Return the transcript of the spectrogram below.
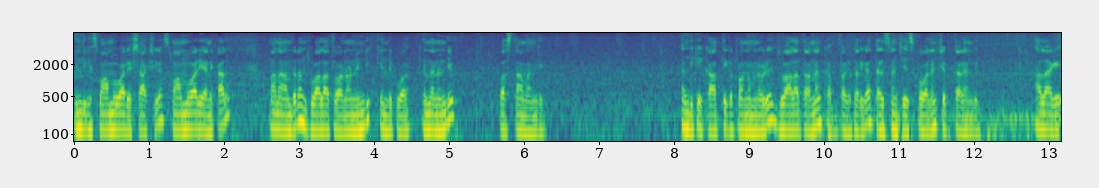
ఇందుకు స్వామివారి సాక్షిగా స్వామివారి వెనకాల మన అందరం జ్వాలాత్వారం నుండి కిందకు కింద నుండి వస్తామండి. అందుకే కార్తీక పౌర్ణమి నాడు జ్వాలాతోరణం కంపల్సరిగా దర్శనం చేసుకోవాలని చెప్తారండి. అలాగే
